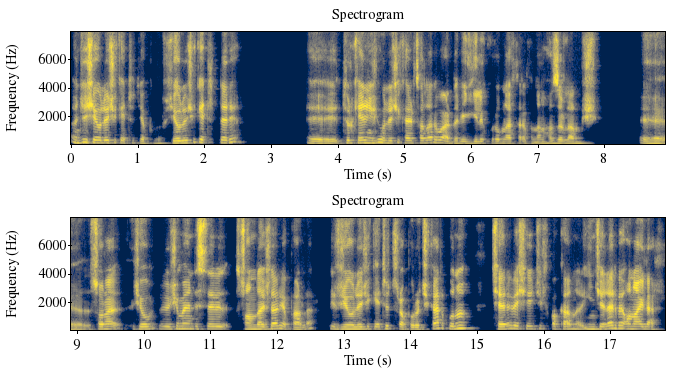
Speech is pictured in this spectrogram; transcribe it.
önce jeolojik etüt yapılır. Jeolojik etütleri e, Türkiye'nin jeolojik haritaları vardır. ilgili kurumlar tarafından hazırlanmış. E, sonra jeoloji mühendisleri sondajlar yaparlar. Bir jeolojik etüt raporu çıkar. Bunu Çevre ve Şehircilik Bakanlığı inceler ve onaylar.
